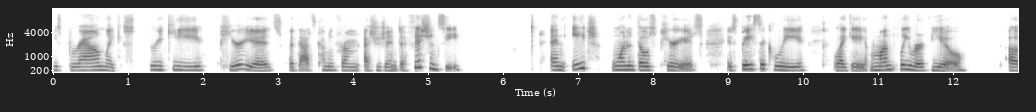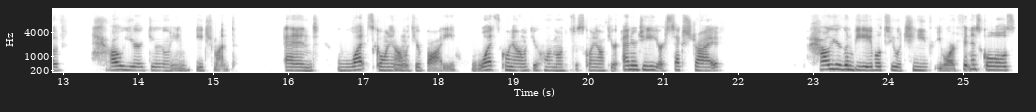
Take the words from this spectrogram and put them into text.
these brown like streaky periods but that's coming from estrogen deficiency. And each one of those periods is basically like a monthly review of how you're doing each month and what's going on with your body, what's going on with your hormones, what's going on with your energy, your sex drive, how you're going to be able to achieve your fitness goals,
